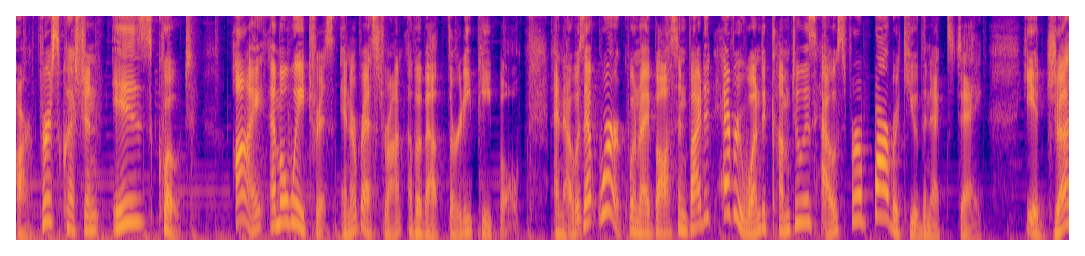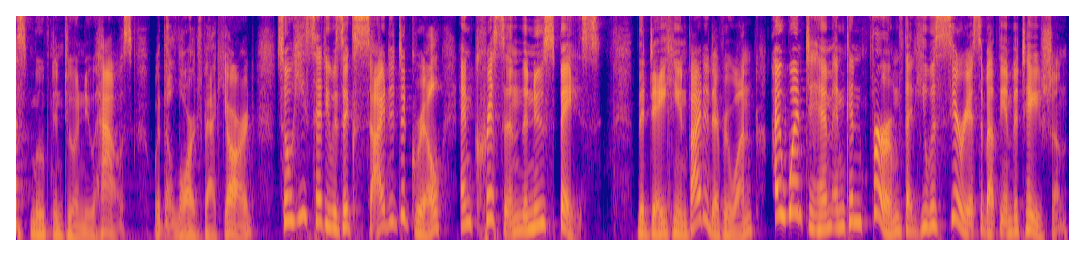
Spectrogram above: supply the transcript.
Our first question is quote, I am a waitress in a restaurant of about 30 people, and I was at work when my boss invited everyone to come to his house for a barbecue the next day. He had just moved into a new house with a large backyard, so he said he was excited to grill and christen the new space. The day he invited everyone, I went to him and confirmed that he was serious about the invitation,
